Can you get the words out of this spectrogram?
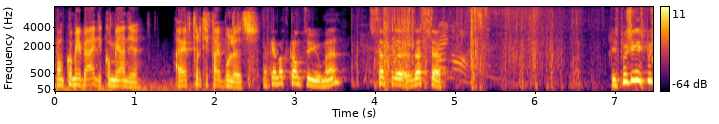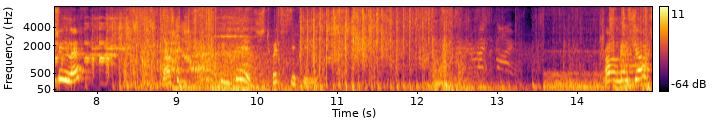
Come, come here behind you. Come behind you. I have 35 bullets. I cannot come to you, man. Sep, uh, that's Sep. Hang. He's pushing, he's pushing left. Last fucking bitch. Twitch TV. Direct fire. Oh, I'm gonna shot.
